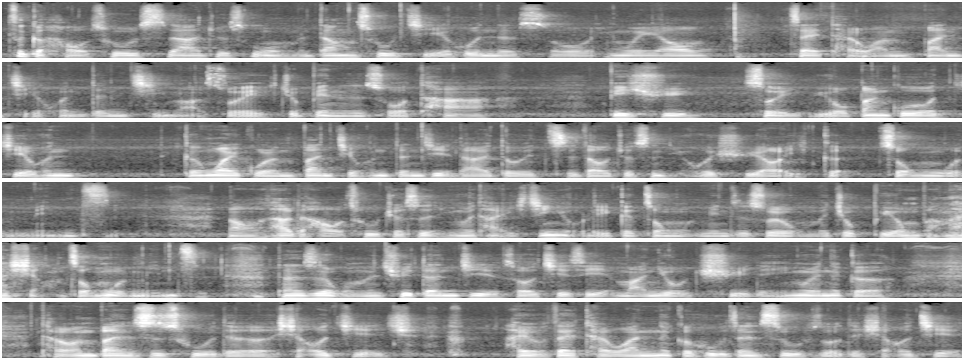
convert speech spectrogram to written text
这个好处是啊，就是我们当初结婚的时候，因为要在台湾办结婚登记嘛，所以就变成说他必须，所以有办过结婚跟外国人办结婚登记，大家都会知道，就是你会需要一个中文名字。然后它的好处就是因为它已经有了一个中文名字，所以我们就不用帮他想中文名字。但是我们去登记的时候，其实也蛮有趣的，因为那个台湾办事处的小姐，还有在台湾那个户政事务所的小姐，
